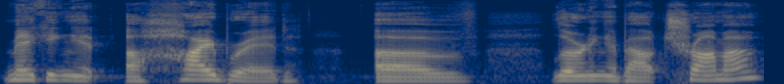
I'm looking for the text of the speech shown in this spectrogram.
making it a hybrid of learning about trauma,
